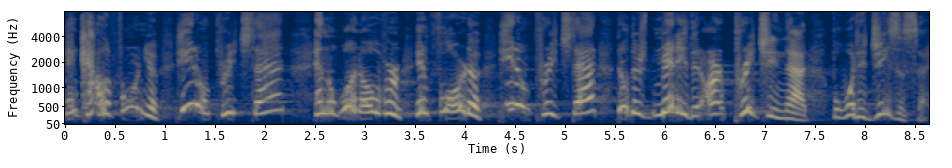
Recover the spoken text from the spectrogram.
in California, he don't preach that. And the one over in Florida, he don't preach that. No, there's many that aren't preaching that. But what did Jesus say?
